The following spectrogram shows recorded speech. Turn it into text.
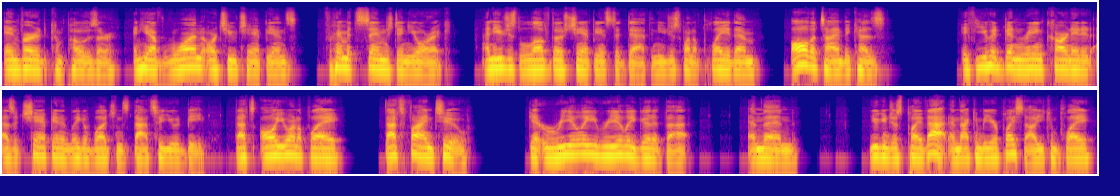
inverted composer and you have one or two champions. For him, it's Singed and Yorick, and you just love those champions to death and you just want to play them all the time because if you had been reincarnated as a champion in League of Legends, that's who you would be. That's all you want to play. That's fine too. Get really, really good at that. And then you can just play that, and that can be your playstyle. You can play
